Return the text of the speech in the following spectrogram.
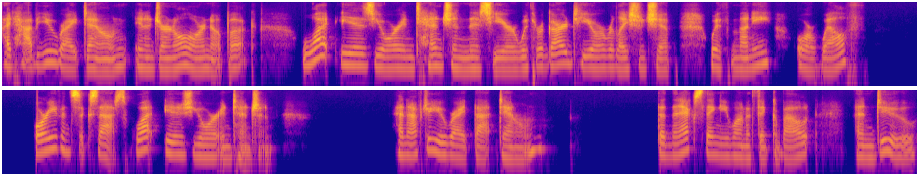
I'd have you write down in a journal or a notebook what is your intention this year with regard to your relationship with money or wealth or even success? What is your intention? And after you write that down, then the next thing you want to think about and do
